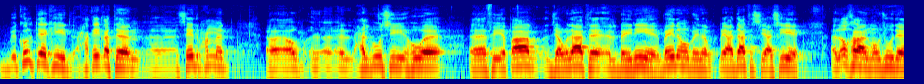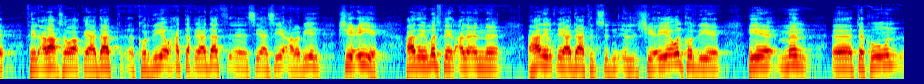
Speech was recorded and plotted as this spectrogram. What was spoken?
بكل تأكيد حقيقه آه، سيد محمد آه، أو آه، الحلبوسي هو آه، في إطار جولاته البينية بينه وبين القيادات السياسية الأخرى الموجودة في العراق سواء قيادات كردية وحتى قيادات آه، سياسية عربية شيعية. هذا يمثل على أن هذه القيادات الشيعية والكردية هي من آه، تكون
